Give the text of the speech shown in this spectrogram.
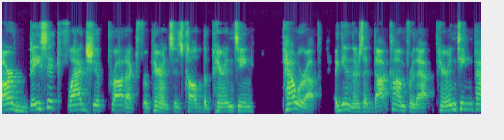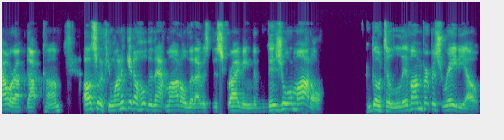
Our basic flagship product for parents is called the Parenting Power Up. Again, there's a dot com for that, parentingpowerup.com. Also, if you want to get a hold of that model that I was describing, the visual model, go to Live on Purpose Radio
